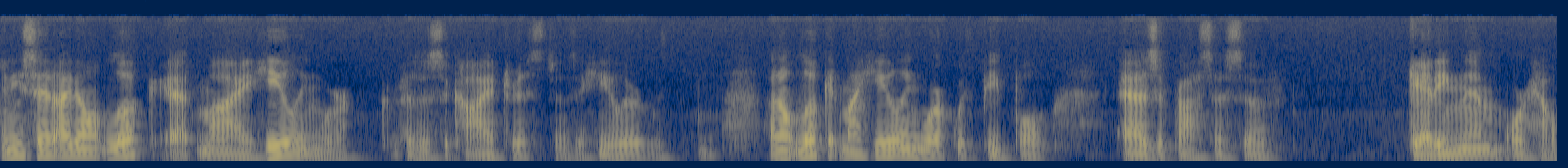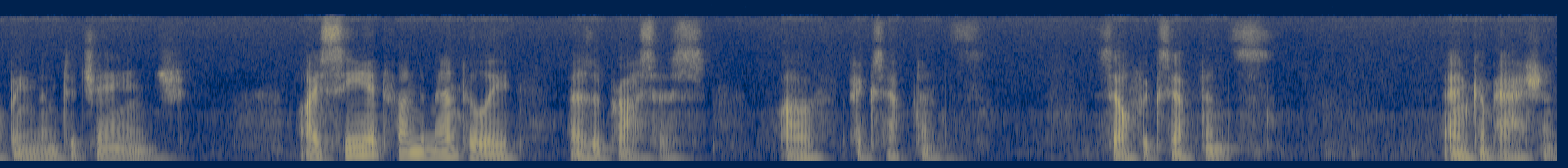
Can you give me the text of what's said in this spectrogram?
And he said, I don't look at my healing work as a psychiatrist, as a healer. I don't look at my healing work with people as a process of getting them or helping them to change. I see it fundamentally as a process of acceptance, self acceptance, and compassion.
